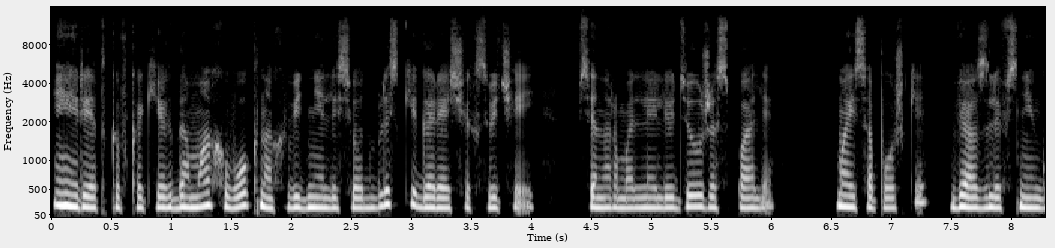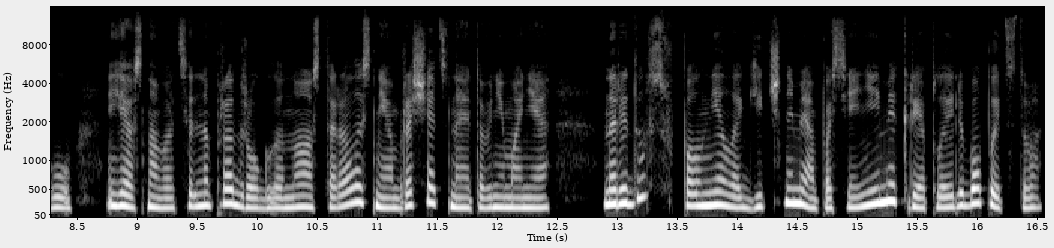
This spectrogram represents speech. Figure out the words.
и редко в каких домах в окнах виднелись отблески горящих свечей. Все нормальные люди уже спали. Мои сапожки вязли в снегу. Я основательно продрогла, но старалась не обращать на это внимания. Наряду с вполне логичными опасениями крепло и любопытство.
